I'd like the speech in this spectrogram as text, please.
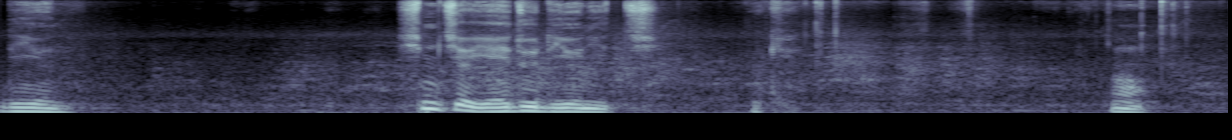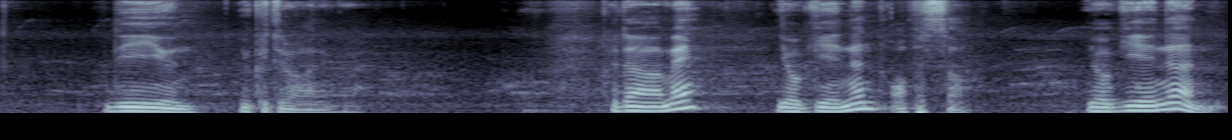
니은. 심지어 얘도 니은이 있지. 이렇게. 어. 니은 이렇게 들어가는 거야. 그 다음에 여기에는 없어. 여기에는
